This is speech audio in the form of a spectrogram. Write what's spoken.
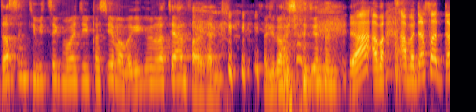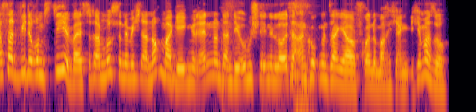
das sind die witzigen Momente, die passieren, wenn man gegen irgendeinen Laternenfall rennt. Weil die Leute, die ja, aber, aber das hat, das hat wiederum Stil, weißt du, dann musst du nämlich da nochmal gegen rennen und dann die umstehenden Leute angucken und sagen, ja, Freunde, mache ich eigentlich immer so.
